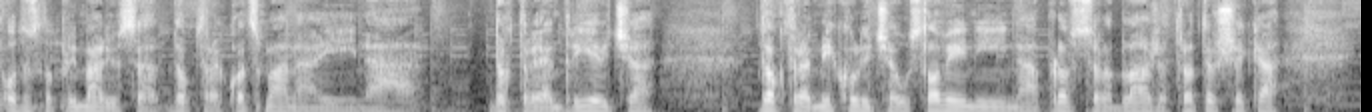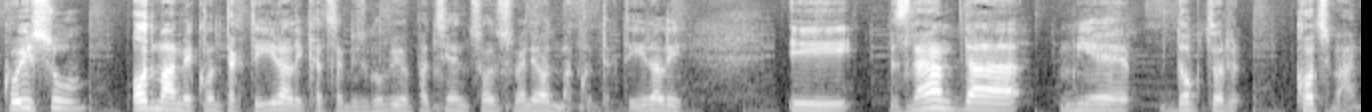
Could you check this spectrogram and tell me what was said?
odnosno primarijusa doktora Kocmana i na doktora Andrijevića, doktora Mikulića u Sloveniji, na profesora Blaža Trotevšeka, koji su odmah me kontaktirali kad sam izgubio pacijenticu, oni su mene odmah kontaktirali i znam da mi je doktor Kocman,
